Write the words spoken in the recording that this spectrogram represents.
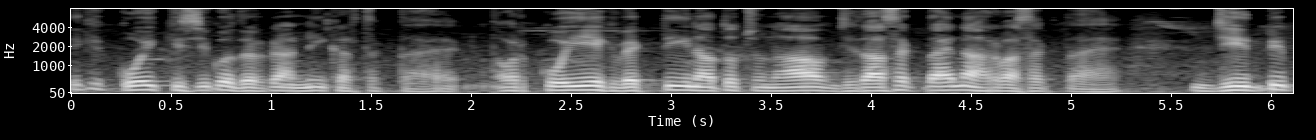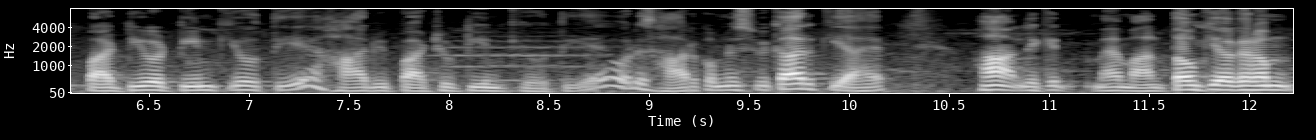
देखिए कोई किसी को दरकिनार नहीं कर सकता है। और कोई एक व्यक्ति ना तो चुनाव जिता सकता है ना हरवा सकता है। जीत भी पार्टी और टीम की होती है हार भी पार्टी और टीम की होती है। और इस हार को हमने स्वीकार किया है। हाँ लेकिन मैं मानता हूँ कि अगर हम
